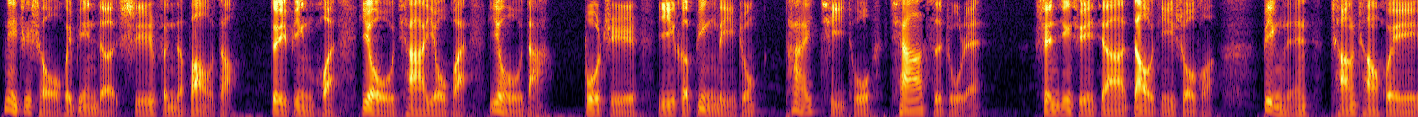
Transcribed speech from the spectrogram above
那只手会变得十分的暴躁，对病患又掐又拐又打。不止一个病例中，他还企图掐死主人。神经学家道迪说过，病人常常会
